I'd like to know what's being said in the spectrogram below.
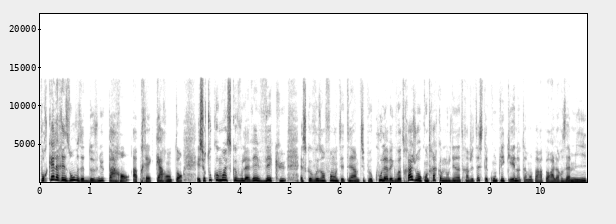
Pour quelles raisons vous êtes devenu parent après 40 ans? Et surtout comment est-ce que vous l'avez vécu? Est-ce que vos enfants ont été un petit peu cool avec votre âge? Ou au contraire comme nous le dit notre invité, c'était compliqué notamment par rapport à leurs amis.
